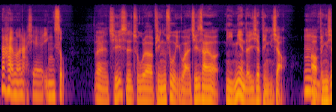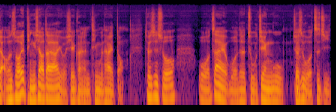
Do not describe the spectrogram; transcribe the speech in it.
那还有没有哪些因素？对，其实除了平数以外，其实还有里面的一些平效。嗯，好，平效。我们所谓平效，大家有些可能听不太懂，就是说我在我的主建物，就是我自己。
